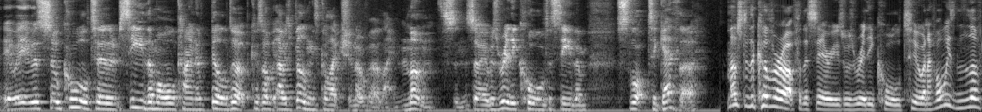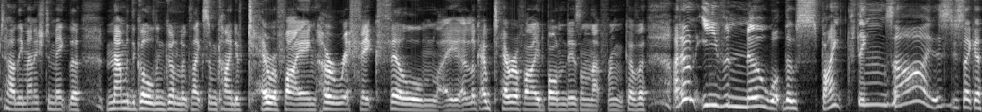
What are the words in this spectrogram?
it, it was so cool to see them all kind of build up because I was building this collection over like months, and so it was really cool to see them slot together. Most of the cover art for the series was really cool too, and I've always loved how they managed to make the Man with the Golden Gun look like some kind of terrifying, horrific film. Like, uh, look how terrified Bond is on that front cover. I don't even know what those spike things are. It's just like a,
